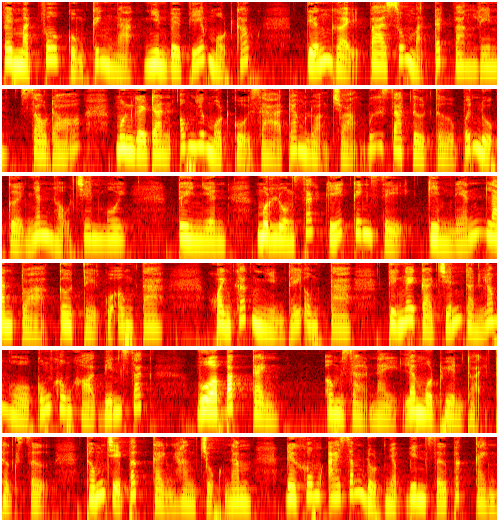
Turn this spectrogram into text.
về mặt vô cùng kinh ngạc nhìn về phía một góc. Tiếng gậy ba xuống mặt đất vang lên. Sau đó, một người đàn ông như một cụ già đang loạn troảng bước ra từ từ với nụ cười nhân hậu trên môi. Tuy nhiên, một luồng sát khí kinh dị, kìm nén lan tỏa cơ thể của ông ta. Khoảnh khắc nhìn thấy ông ta, thì ngay cả chiến thần Long Hồ cũng không khỏi biến sắc. Vua Bắc Cảnh! Ông già này là một huyền thoại thực sự, thống trị Bắc Cảnh hàng chục năm, để không ai dám đột nhập biên giới Bắc Cảnh.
